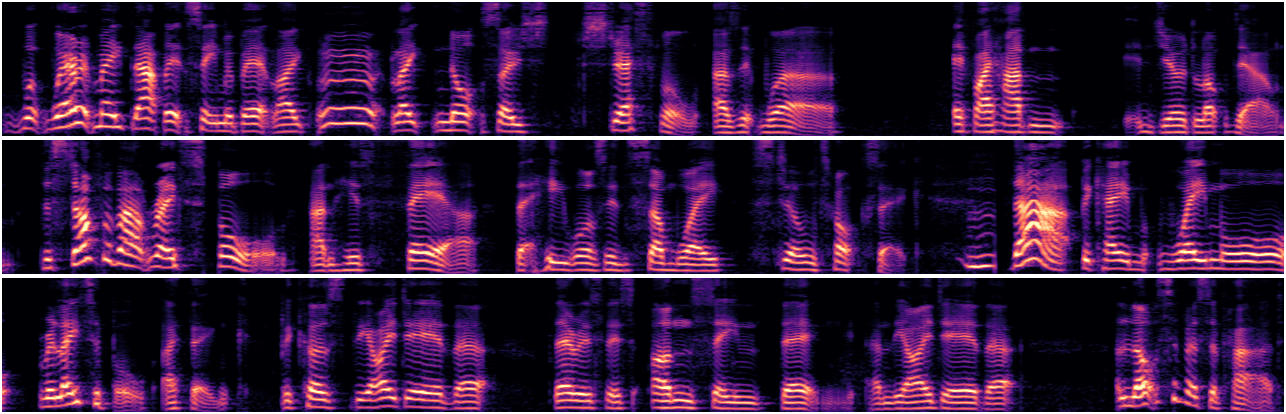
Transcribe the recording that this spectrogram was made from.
where it made that bit seem a bit like uh, like not so stressful as it were. If I hadn't endured lockdown, the stuff about Rafe Spall and his fear that he was in some way still toxic that became way more relatable, I think, because the idea that there is this unseen thing and the idea that lots of us have had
